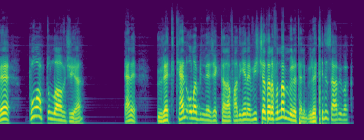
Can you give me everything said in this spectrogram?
Ve bu Abdullah Avcı'ya yani üretken olabilecek taraf. Hadi gene Vişça tarafından mı üretelim? Üretiriz abi bak.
